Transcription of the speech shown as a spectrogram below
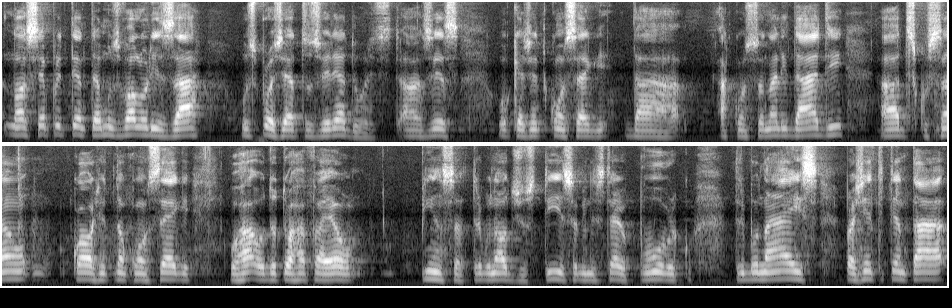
nós sempre tentamos valorizar os projetos dos vereadores. Às vezes o que a gente consegue dar a constitucionalidade, a discussão, qual a gente não consegue, o, o doutor Rafael Pinça, Tribunal de Justiça, Ministério Público, tribunais, para a gente tentar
